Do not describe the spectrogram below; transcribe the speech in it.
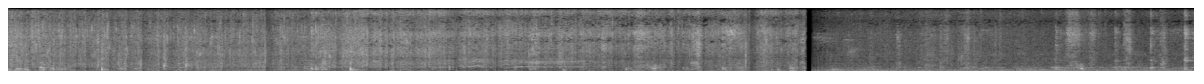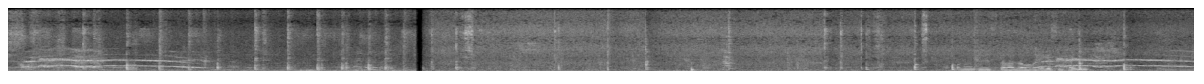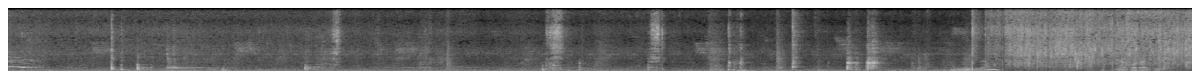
ব্যবস্থা করব আমার বেরেস্তা ভাজা হয়ে গেছে খাইলে এখন দিয়ে দিলাম না করার পেঁয়াজ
